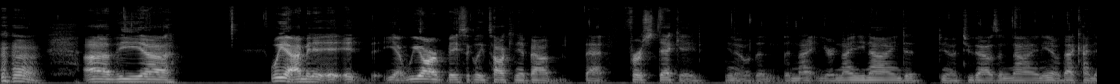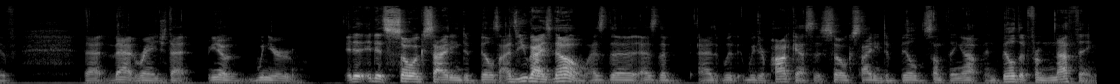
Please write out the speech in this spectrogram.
uh, the uh, well, yeah. I mean, it, it, Yeah, we are basically talking about that first decade. You know, the the night year ninety nine to you know two thousand nine. You know that kind of that that range. That you know when you're it, it is so exciting to build as you guys know as the as the as with, with your podcast it's so exciting to build something up and build it from nothing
